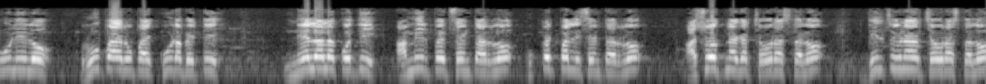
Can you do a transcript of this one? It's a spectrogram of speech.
కూలీలో రూపాయి రూపాయి కూడబెట్టి నెలల కొద్ది అమీర్పేట్ సెంటర్లో కుక్కట్పల్లి సెంటర్లో అశోక్ నగర్ చౌరస్తాలో దిల్సునగర్ చౌరస్తలో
